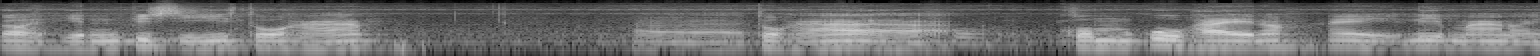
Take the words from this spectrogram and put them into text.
ก็เห็นพี่สีโทรหาโทรหาคมกู้ภัยเนาะให้รีบมาหน่อย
